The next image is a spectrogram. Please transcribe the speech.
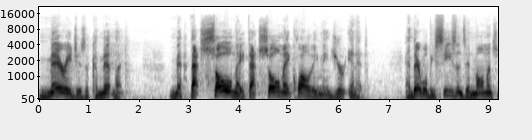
Marriage is a commitment. That soulmate, that soulmate quality means you're in it. And there will be seasons and moments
